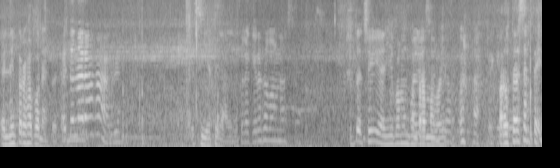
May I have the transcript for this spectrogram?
el nímpero japonés. Este es naranja agria. Sí, este gallo. ¿Te le quieres robar una Usted- Sí, allí vamos a encontrar más. Para usted es el té.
